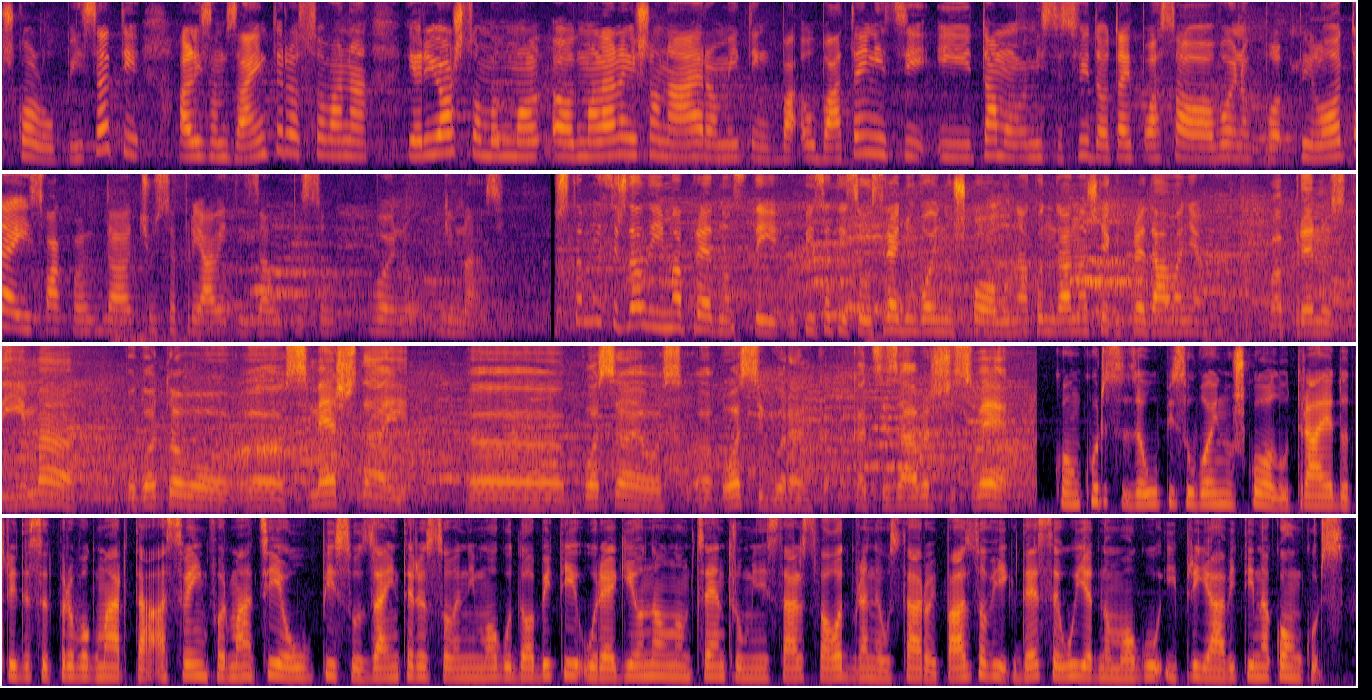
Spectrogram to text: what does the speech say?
školu upisati, ali sam zainteresovana jer još sam od malena išla na aeromiting u Batajnici i tamo mi se svidao taj posao vojnog pilota i svako da ću se prijaviti za upis u vojnu gimnaziju. Šta misliš, da li ima prednosti upisati se u srednju vojnu školu nakon današnjeg predavanja? Pa prednosti ima, pogotovo e, smeštaj, E, posao je osiguran kad se završi sve. Konkurs za upis u vojnu školu traje do 31. marta, a sve informacije o upisu zainteresovani mogu dobiti u regionalnom centru Ministarstva odbrane u Staroj Pazovi, gde se ujedno mogu i prijaviti na konkurs.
